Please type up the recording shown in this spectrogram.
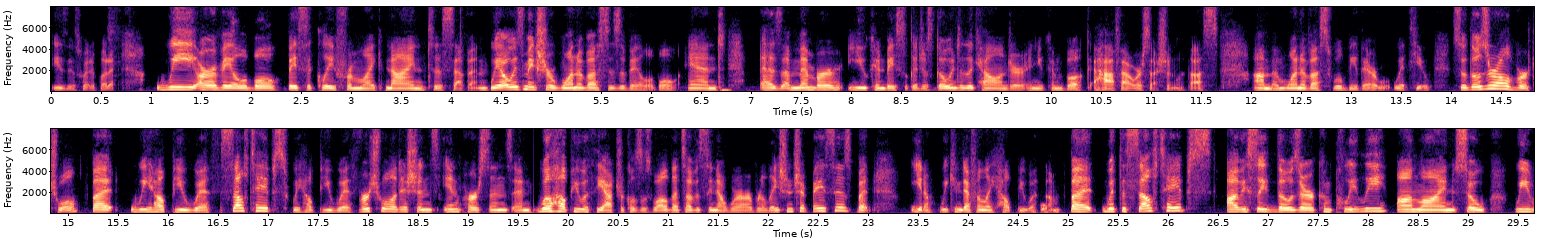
easiest way to put it. We are available basically from like nine to seven. We always make sure one of us is available and as a member you can basically just go into the calendar and you can book a half hour session with us. Um, and one of us will be there with you. So those are all virtual, but we help you with self tapes, we help you with virtual auditions, in persons, and we'll help you with theatricals as well. That's obviously not where our relationship base is, but you know, we can definitely help you with them. But with the self tapes, obviously those are completely online. So we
